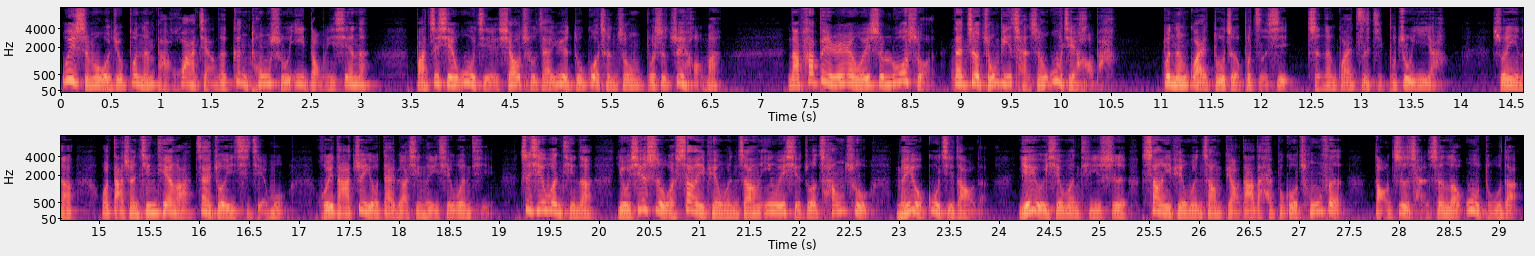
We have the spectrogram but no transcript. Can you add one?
为什么我就不能把话讲得更通俗易懂一些呢？把这些误解消除在阅读过程中，不是最好吗？哪怕被人认为是啰嗦，但这总比产生误解好吧？不能怪读者不仔细，只能怪自己不注意啊！所以呢，我打算今天啊再做一期节目，回答最有代表性的一些问题。这些问题呢，有些是我上一篇文章因为写作仓促没有顾及到的，也有一些问题是上一篇文章表达的还不够充分，导致产生了误读的。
